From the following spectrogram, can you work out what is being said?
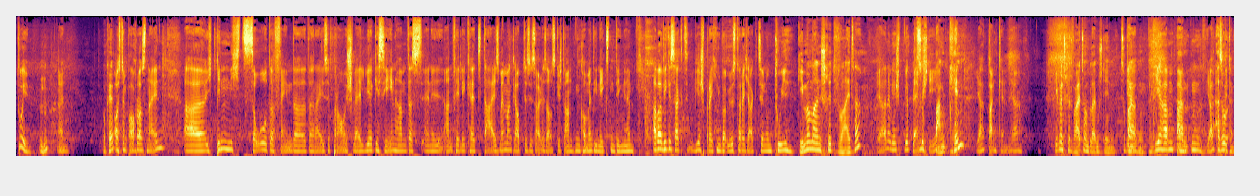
Tui, Mhm. nein. Okay. Aus dem Bauch raus nein. Äh, ich bin nicht so der Fan der, der Reisebranche, weil wir gesehen haben, dass eine Anfälligkeit da ist. Wenn man glaubt, es ist alles ausgestanden, kommen die nächsten Dinge. Aber wie gesagt, wir sprechen über Österreich-Aktien und TUI. Gehen wir mal einen Schritt weiter Ja, wir, wir bleiben zu stehen. Banken. Ja, Banken, ja. Gehen wir einen Schritt weiter und bleiben stehen. Zu Banken. Ja, wir haben Banken, ja, Also bitte.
